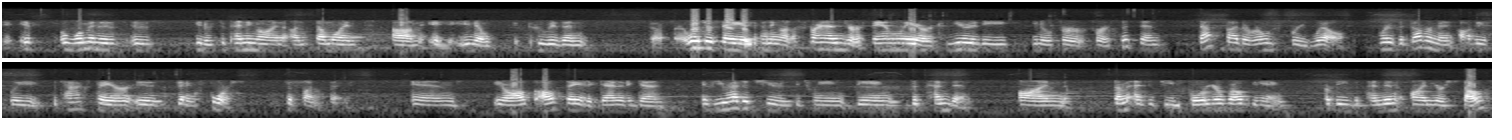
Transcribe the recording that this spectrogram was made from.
if a woman is is you know depending on on someone um, i you know who is in uh, let's just say depending on a friend or a family or a community you know for for assistance that's by their own free will. Whereas the government, obviously, the taxpayer is getting forced to fund things. And, you know, I'll, I'll say it again and again. If you had to choose between being dependent on some entity for your well-being or being dependent on yourself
